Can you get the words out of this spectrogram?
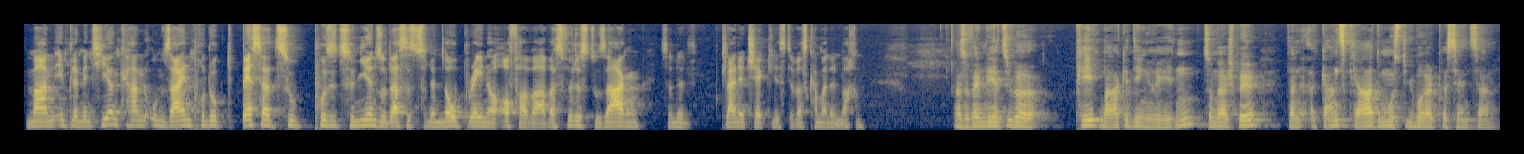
man implementieren kann, um sein Produkt besser zu positionieren, sodass es zu einem No-Brainer-Offer war? Was würdest du sagen? So eine kleine Checkliste, was kann man denn machen? Also wenn wir jetzt über Paid Marketing reden, zum Beispiel, dann ganz klar, du musst überall präsent sein.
